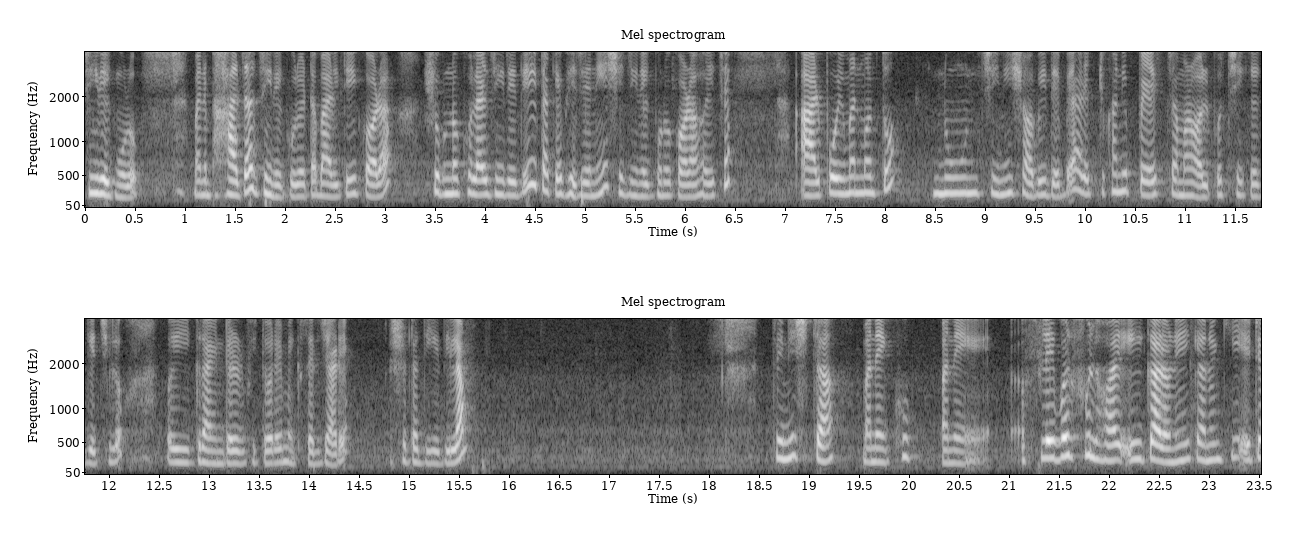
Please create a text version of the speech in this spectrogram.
জিরে গুঁড়ো। মানে ভাজা জিরে গুঁড়ো, এটা বাড়িতেই করা। শুকনো খোলায় জিরে দিয়ে এটাকে ভেজে নিয়ে সে জিরে গুঁড়ো করা হয়েছে। আর পরিমাণ মতো নুন, চিনি সবই দেবে। আর একটুখানি পেস্ট আমার অল্প ছেঁকে গেছিল ওই গ্রাইন্ডারের ভিতরে মিক্সার জারে, সেটা দিয়ে দিলাম। জিনিসটা মানে খুব মানে ফ্লেভারফুল হয় এই কারণেই, কেন কি এটা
